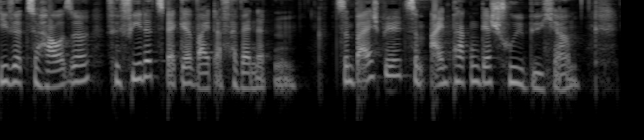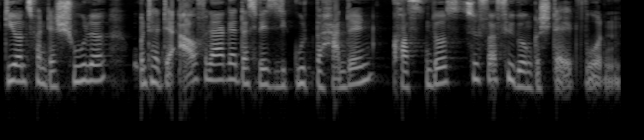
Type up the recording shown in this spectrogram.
die wir zu Hause für viele Zwecke weiterverwendeten. Zum Beispiel zum Einpacken der Schulbücher, die uns von der Schule unter der Auflage, dass wir sie gut behandeln, kostenlos zur Verfügung gestellt wurden.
